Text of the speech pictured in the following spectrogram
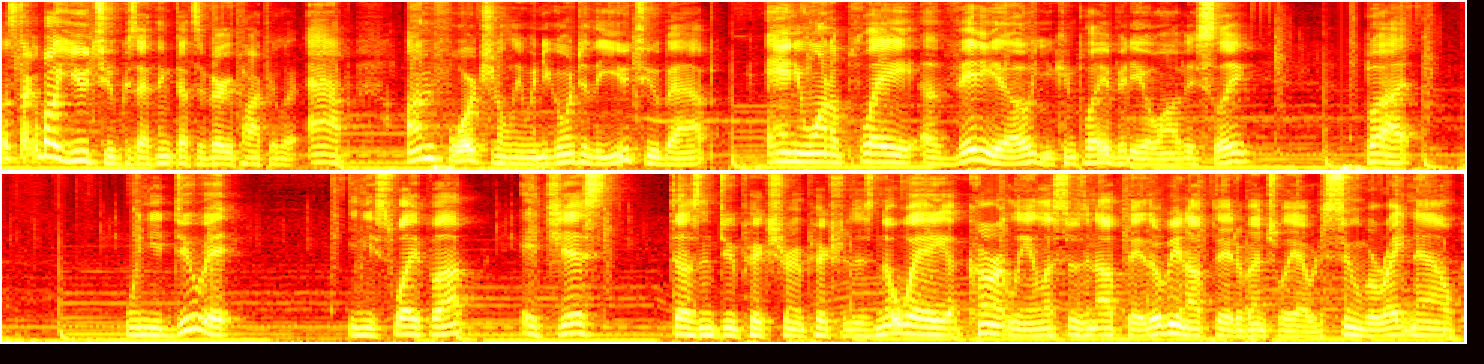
Let's talk about YouTube because I think that's a very popular app. Unfortunately, when you go into the YouTube app and you want to play a video, you can play a video obviously, but when you do it and you swipe up, it just doesn't do picture in picture. There's no way currently, unless there's an update, there'll be an update eventually, I would assume, but right now,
